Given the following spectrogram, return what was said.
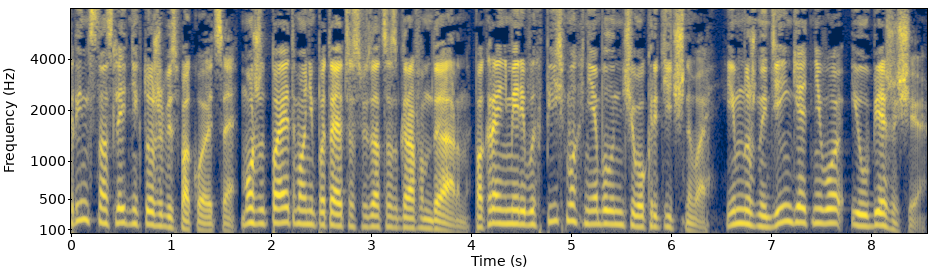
Принц-наследник тоже беспокоится. Может, поэтому они пытаются связаться с графом Деарн. По крайней мере, в их письмах не было ничего критичного. Им нужны деньги от него и убежище.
